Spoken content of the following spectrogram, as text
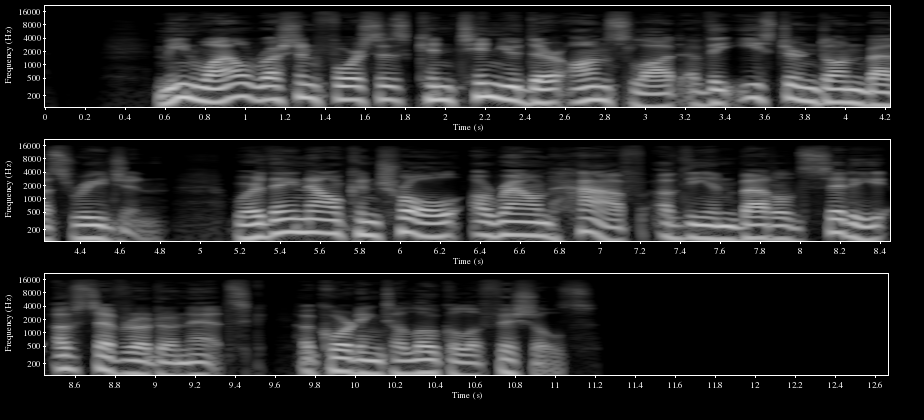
Meanwhile, Russian forces continued their onslaught of the eastern Donbass region, where they now control around half of the embattled city of Severodonetsk, according to local officials.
